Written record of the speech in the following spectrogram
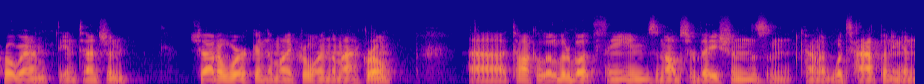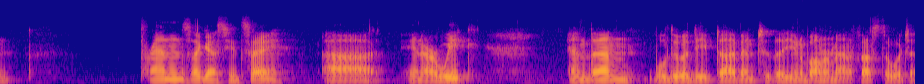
program, the intention, shadow work in the micro and the macro. Uh, talk a little bit about themes and observations and kind of what's happening and trends, I guess you'd say, uh, in our week. And then we'll do a deep dive into the Unabomber Manifesto, which I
